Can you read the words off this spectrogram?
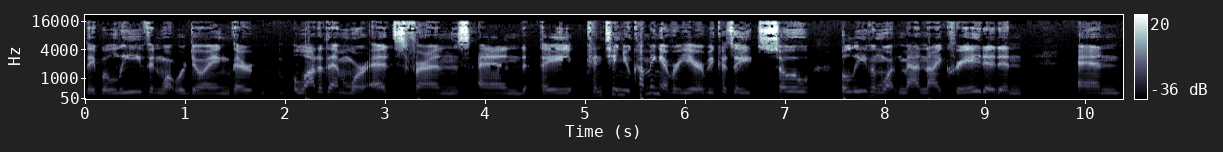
They believe in what we're doing. They're a lot of them were Ed's friends, and they continue coming every year because they so believe in what Matt and I created, and and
